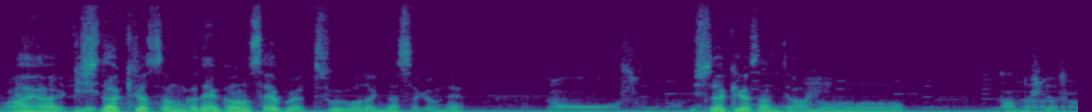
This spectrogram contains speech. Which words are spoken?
このはいはい。辺石田明さんがねがん細胞やってすごい話題になってたけどね。ああ、そうなんだ。石田明さんってあの何の人ですか？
